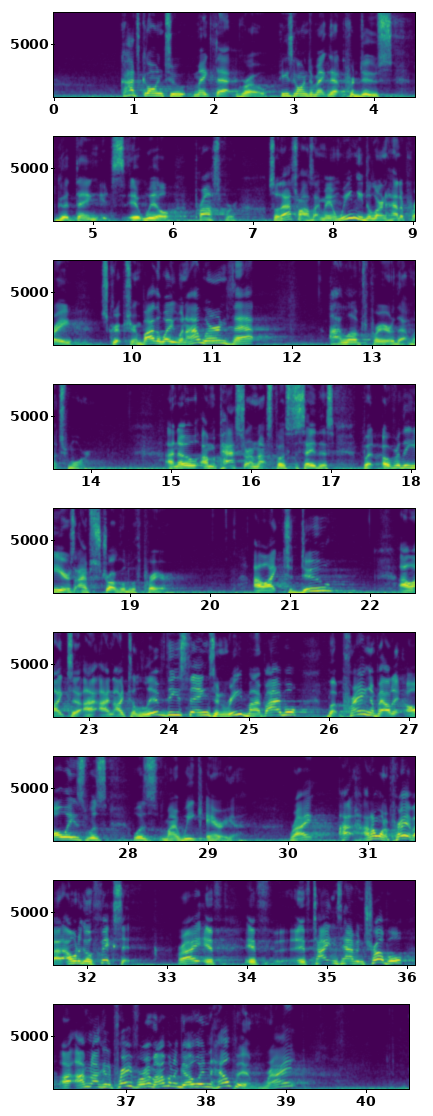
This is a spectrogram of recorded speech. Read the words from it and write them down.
God's going to make that grow. He's going to make that produce good thing. It's, it will prosper. So that's why I was like, man, we need to learn how to pray scripture. And by the way, when I learned that, I loved prayer that much more. I know I'm a pastor, I'm not supposed to say this, but over the years, I've struggled with prayer. I like to do, I like to I, I, like to live these things and read my Bible, but praying about it always was was my weak area. Right? I, I don't want to pray about it, I want to go fix it right? If if if Titan's having trouble, I, am not going to pray for him. I'm going to go and help him, right?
